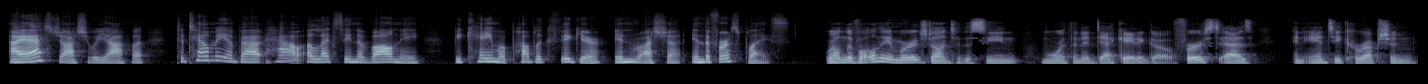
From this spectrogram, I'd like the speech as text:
I asked Joshua Yaffa to tell me about how Alexei Navalny became a public figure in Russia in the first place. Well, Navalny emerged onto the scene more than a decade ago, first as an anti corruption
